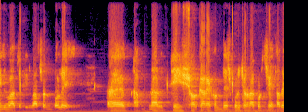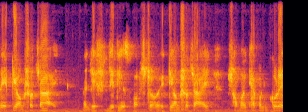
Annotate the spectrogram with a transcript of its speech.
নির্বাচন নির্বাচন বলে আপনার এই সরকার এখন দেশ পরিচালনা করছে, তাদের একটি অংশ চায় যেটি স্পষ্ট, একটি অংশ চায় সময় ক্ষেপণ করে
